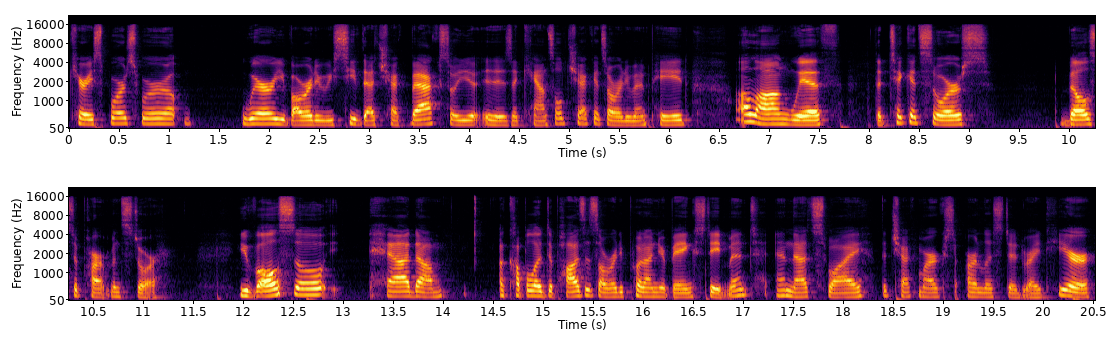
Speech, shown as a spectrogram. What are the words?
Sports Sportswear where you've already received that check back. So you, it is a canceled check. It's already been paid along with the ticket source, Bell's department store. You've also had um, a couple of deposits already put on your bank statement, and that's why the check marks are listed right here,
